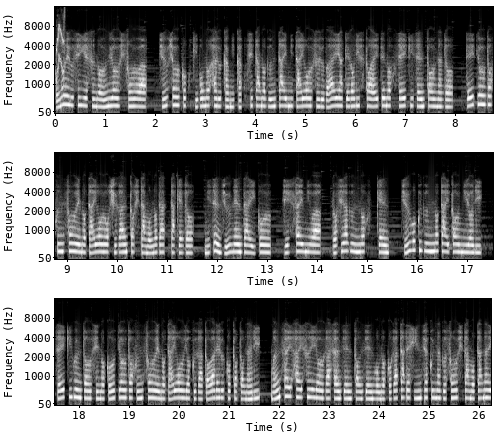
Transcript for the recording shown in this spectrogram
この LCS の運用思想は、中小国規模の遥かに格下の軍隊に対応する場合やテロリスト相手の不正規戦闘など、低強度紛争への対応を主眼としたものだったけど、2010年代以降、実際には、ロシア軍の復権、中国軍の台頭により、正規軍同士の公共度紛争への対応力が問われることとなり、満載排水量が3000トン前後の小型で貧弱な武装した持たない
